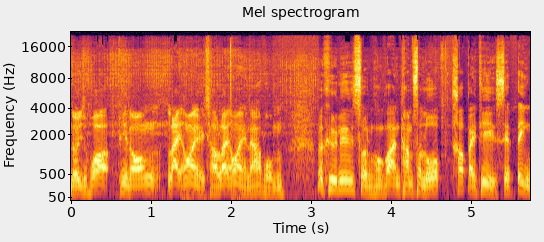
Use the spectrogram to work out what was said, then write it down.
โดยเฉพาะพี่น้องไร่อ้อยชาวไร่อ้อยนะครับผมก็คือในส่วนของการทำสโลปเข้าไปที่ setting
